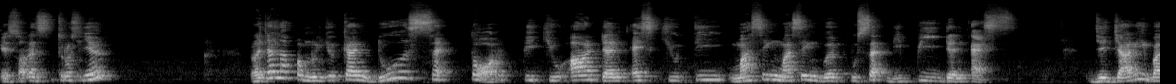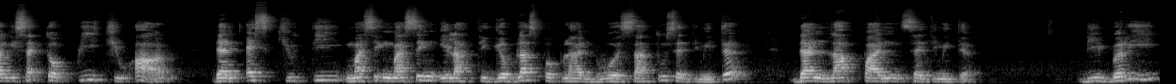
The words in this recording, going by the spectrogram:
Okey, soalan seterusnya. Raja 8 menunjukkan dua sektor PQR dan SQT masing-masing berpusat di P dan S. Jejari bagi sektor PQR dan SQT masing-masing ialah 13.21 cm dan 8 cm. Diberi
